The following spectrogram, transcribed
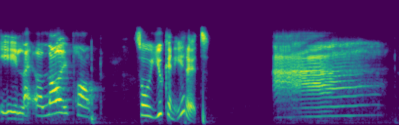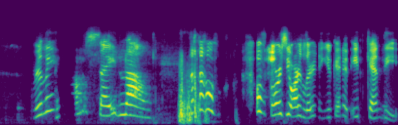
eat like a lollipop. So you can eat it. Ah, Really? I'm say no. of course you are learning. You cannot eat candy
